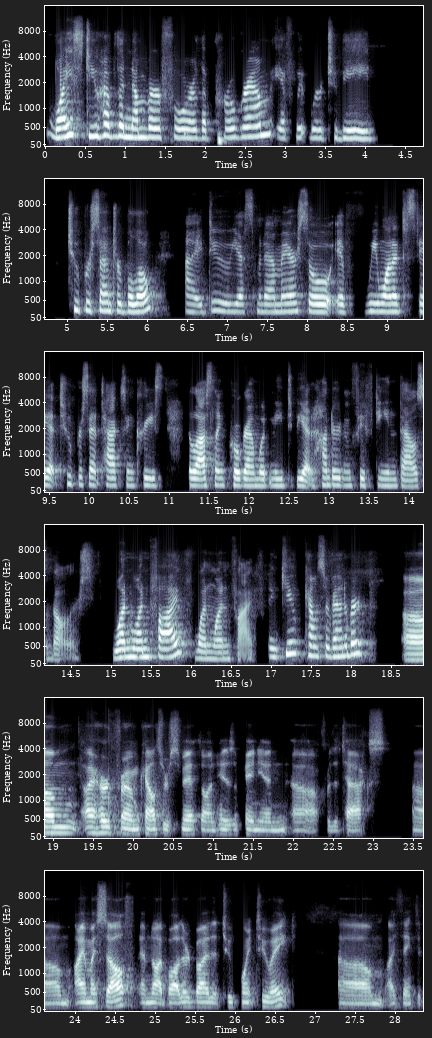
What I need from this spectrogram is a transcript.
Weiss, do you have the number for the program if it were to be 2% or below? I do, yes, Madam Mayor. So if we wanted to stay at two percent tax increase, the last link program would need to be at hundred and fifteen thousand dollars. 115? One one five. Thank you. Councillor Vandenberg? Um, I heard from Councillor Smith on his opinion uh, for the tax. Um, I myself am not bothered by the two point two eight. Um, I think that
